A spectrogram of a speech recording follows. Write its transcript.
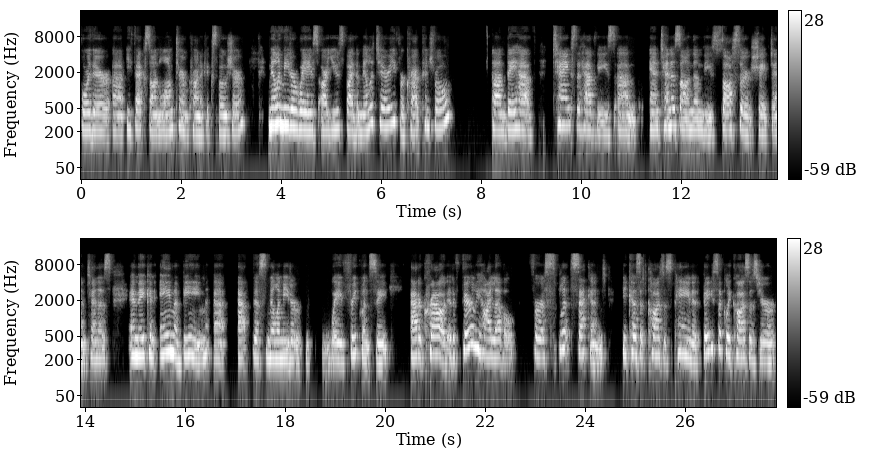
for their uh, effects on long term chronic exposure. Millimeter waves are used by the military for crowd control. Um, they have tanks that have these um, antennas on them, these saucer shaped antennas, and they can aim a beam at at this millimeter wave frequency at a crowd at a fairly high level for a split second because it causes pain. It basically causes your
